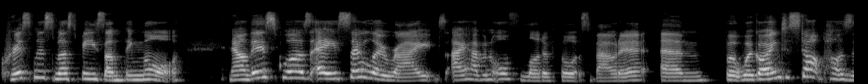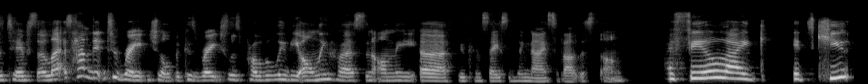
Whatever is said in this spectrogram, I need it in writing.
Christmas Must Be Something More. Now, this was a solo write. I have an awful lot of thoughts about it, um, but we're going to start positive. So let's hand it to Rachel because Rachel is probably the only person on the earth who can say something nice about this song. I feel like it's cute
